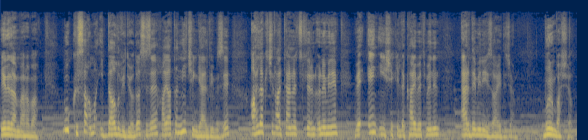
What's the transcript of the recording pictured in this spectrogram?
Yeniden merhaba. Bu kısa ama iddialı videoda size hayata niçin geldiğimizi, ahlak için alternatiflerin önemini ve en iyi şekilde kaybetmenin erdemini izah edeceğim. Buyurun başlayalım.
